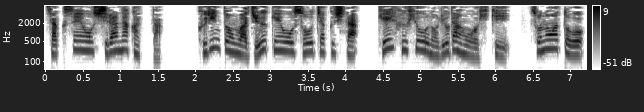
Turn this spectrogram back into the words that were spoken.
作戦を知らなかった。クリントンは銃剣を装着した警府兵の旅団を率い、その後を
